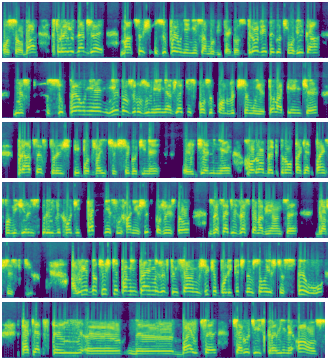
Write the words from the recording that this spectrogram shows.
osoba, która jednakże ma coś zupełnie niesamowitego. Zdrowie tego człowieka jest zupełnie nie do zrozumienia, w jaki sposób on wytrzymuje to napięcie, pracę, w której śpi po 2 czy 3 godziny e, dziennie, chorobę, którą, tak jak Państwo widzieli, z której wychodzi tak niesłychanie szybko, że jest to w zasadzie zastanawiające dla wszystkich. Ale jednocześnie pamiętajmy, że w tym samym życiu politycznym są jeszcze z tyłu, tak jak w tej e, e, bajce Czarodziej z krainy Oz,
